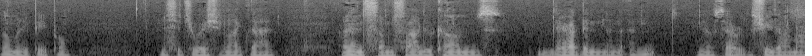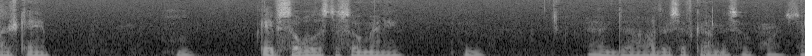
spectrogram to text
So many people in a situation like that. And then some sadhu comes. There have been, you know, several. Sridhar Maharaj came, hmm. gave solace to so many, hmm. and uh, others have come and so forth. So.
